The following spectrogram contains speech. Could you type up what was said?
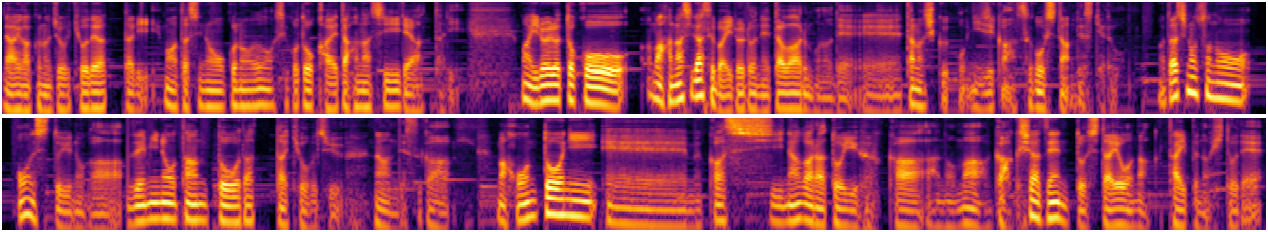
大学の状況であったり、まあ、私のこの仕事を変えた話であったり、まあ、いろいろとこう、まあ、話し出せばいろいろネタはあるもので、えー楽しくこう2時間過ごしたんですけど、私のその恩師というのがゼミの担当だった教授なんですが、まあ本当に、え昔ながらというか、あのまあ学者前としたようなタイプの人で、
